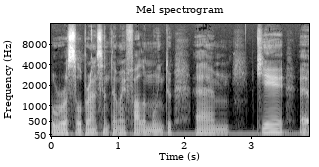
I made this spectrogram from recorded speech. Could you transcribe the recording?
o Russell Brunson também fala muito, um, que é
